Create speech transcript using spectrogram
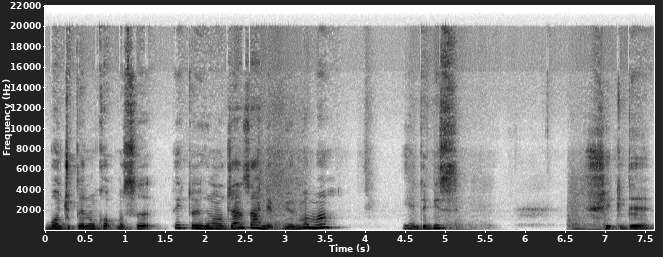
boncuklarının kopması pek de uygun olacağını zannetmiyorum ama yine de biz şu şekilde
